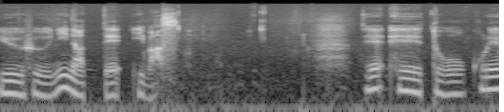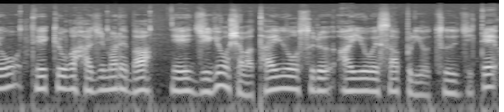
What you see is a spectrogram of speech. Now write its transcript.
いうふうになっています。で、えっ、ー、と、これを提供が始まれば、えー、事業者は対応する iOS アプリを通じて、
